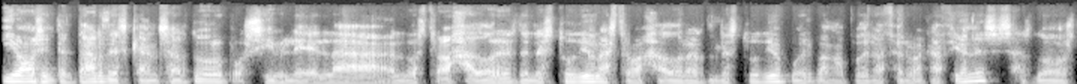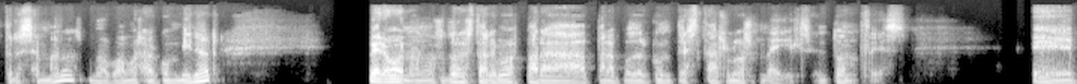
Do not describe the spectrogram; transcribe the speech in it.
y vamos a intentar descansar todo lo posible. los trabajadores del estudio, las trabajadoras del estudio, pues van a poder hacer vacaciones esas dos, tres semanas, nos vamos a combinar. Pero bueno, nosotros estaremos para, poder contestar los mails. Entonces, eh,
